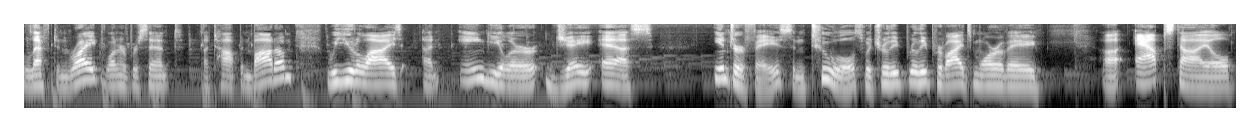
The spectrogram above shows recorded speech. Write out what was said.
left and right, 100% a top and bottom. We utilize an Angular JS interface and tools, which really really provides more of a uh, app style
